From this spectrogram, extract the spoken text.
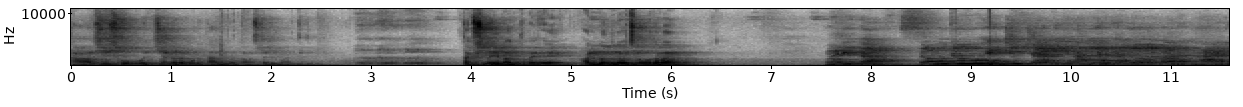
ತಾರ್ಶಿಸ್ ಹೋಗುವ ಜನರ ಕುರಿತಾಗಿ ಇವತ್ತು ನಾವು ಸ್ಟಡಿ ಮಾಡ್ತೀವಿ. ತಕ್ಷಣ ಏನಾಗ್ತದೆ? ಹನ್ನೊಂದು ವಚನ ಓದೋಣ. ಬಳಿಕ ಸಮುದ್ರವು ಹೆಚ್ಚೆಚ್ಚಾಗಿ ಅಲ್ಲಕಲ್ಲೋಲವಾದ ಕಾರಣ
